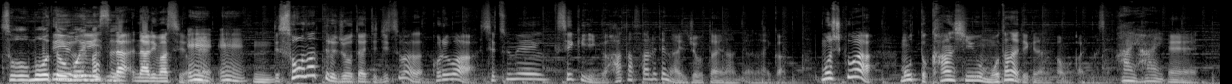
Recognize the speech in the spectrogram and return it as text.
そう思うと思います。ななりますよえね。えええうん、でそうなってる状態って実はこれは説明責任が果たされてない状態なんではないか。もしくはもっと関心を持たないといけないのかも分かりません。はいはい。ええ。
